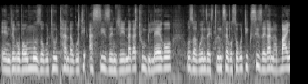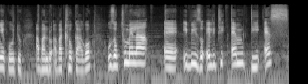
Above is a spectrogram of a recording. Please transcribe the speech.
eh, njengoba umuzwa ukuthi uthanda ukuthi asize nje nakathumbileko uzakwenza isiqiniseko sokuthi kusizeka nabanye godu abantu abahlogako uzokuthumela eh, ibizo elithi mds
